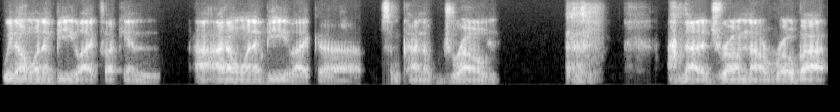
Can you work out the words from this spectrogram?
we don't want to be like fucking. I, I don't want to be like uh, some kind of drone I'm not a drone, not a robot.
